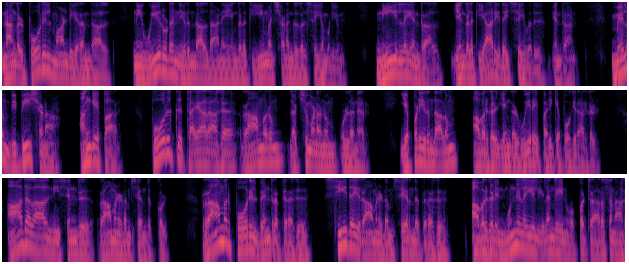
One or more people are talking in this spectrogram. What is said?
நாங்கள் போரில் மாண்டு இறந்தால் நீ உயிருடன் இருந்தால்தானே எங்களுக்கு ஈமச் சடங்குகள் செய்ய முடியும். நீ இல்லை என்றால் எங்களுக்கு யார் இதை செய்வது? என்றான். மேலும் விபீஷணா அங்கே பார் போருக்கு தயாராக ராமரும் லட்சுமணனும் உள்ளனர். எப்படி இருந்தாலும் அவர்கள் எங்கள் உயிரை பறிக்கப் போகிறார்கள். ஆதலால் நீ சென்று ராமனிடம் சேர்ந்து கொள் ராமர் போரில் வென்ற பிறகு சீதை ராமனிடம் சேர்ந்த பிறகு அவர்களின் முன்னிலையில் இலங்கையின் ஒப்பற்ற அரசனாக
